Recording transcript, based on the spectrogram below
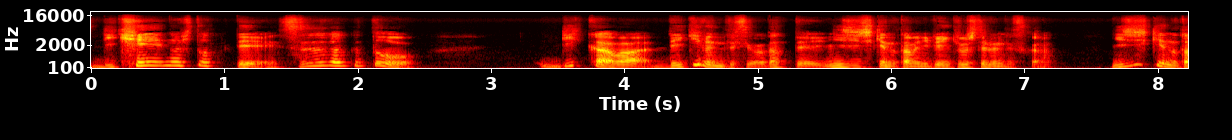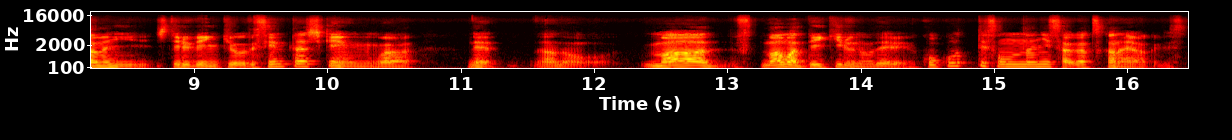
理系の人って数学と理科はできるんですよ。だって二次試験のために勉強してるんですから。二次試験のためにしてる勉強でセンター試験はね、あの、まあ、まあまあできるので、ここってそんなに差がつかないわけです。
